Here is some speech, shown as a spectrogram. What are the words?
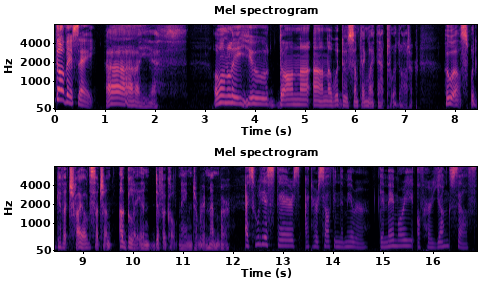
Dove sei? Ah, yes. Only you, Donna Anna, would do something like that to a daughter. Who else would give a child such an ugly and difficult name to remember? As Julia stares at herself in the mirror, the memory of her young self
